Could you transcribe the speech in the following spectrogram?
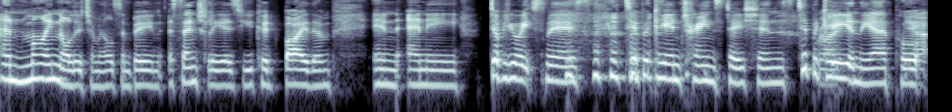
And my knowledge of Mills and Boon essentially is you could buy them in any WH Smiths, typically in train stations, typically Right. in the airport. Yeah.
